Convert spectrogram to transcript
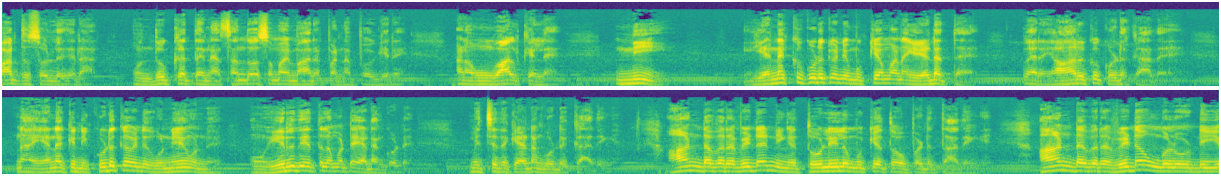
பார்த்து சொல்லுகிறார். உன் துக்கத்தை நான் சந்தோஷமாய் மாற பண்ண போகிறேன். ஆனால் உன் வாழ்க்கையில் நீ எனக்கு கொடுக்க வேண்டிய முக்கியமான இடத்த வேற யாருக்கும் கொடுக்காத? நான் எனக்கு நீ கொடுக்க வேண்டியது ஒன்றே ஒன்று உன் இருதயத்தில் மட்டும் இடம் கொடு. மிச்சத்துக்கு இடம் கொடுக்காதீங்க. ஆண்டவரை விட நீங்கள் தொழிலை முக்கியத்துவப்படுத்தாதீங்க. ஆண்டவரை விட உங்களுடைய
